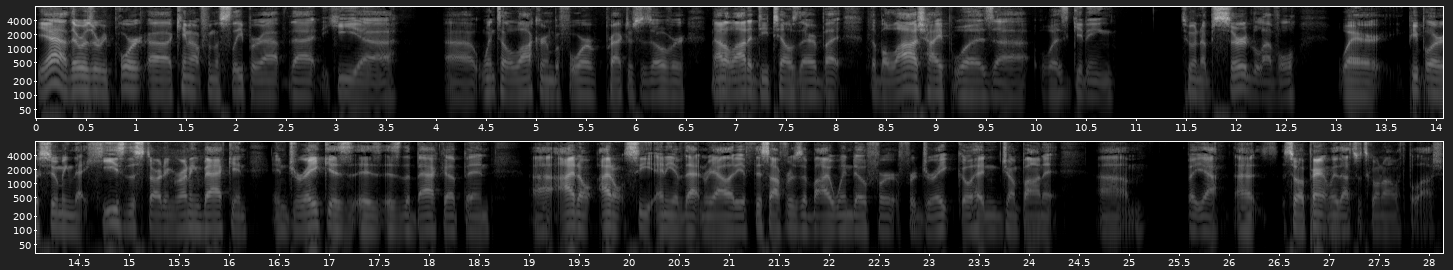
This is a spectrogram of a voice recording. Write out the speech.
Yeah, there was a report uh, came out from the Sleeper app that he uh, uh, went to the locker room before practice was over. Not a lot of details there, but the Ballage hype was uh, was getting to an absurd level where people are assuming that he's the starting running back and and Drake is is is the backup and. Uh, I don't. I don't see any of that in reality. If this offers a buy window for for Drake, go ahead and jump on it. Um, but yeah, uh, so apparently that's what's going on with Ballage.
